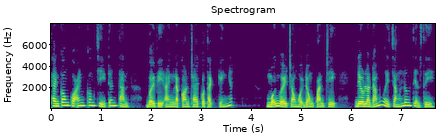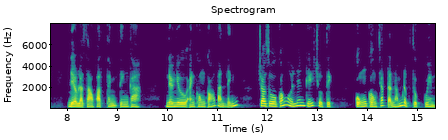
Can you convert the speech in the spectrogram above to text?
Thành công của anh không chỉ đơn giản bởi vì anh là con trai của Thạch Kính Nhất. Mỗi người trong hội đồng quản trị đều là đám người chẳng lương thiện gì, đều là rào hoạt thành tinh cả. Nếu như anh không có bản lĩnh, cho dù có ngồi lên ghế chủ tịch, cũng không chắc đã nắm được thực quyền,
